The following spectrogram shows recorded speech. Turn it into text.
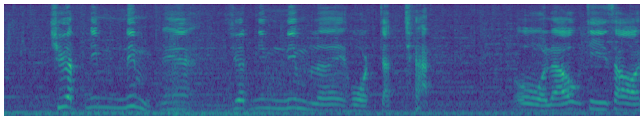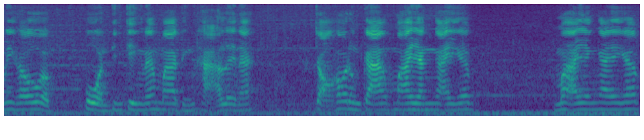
ๆเชือดนิ่มๆนะฮะเชือดนิ่มๆเลยโหดจัดๆโอ้แล้วจีซอนี่เขาแบบป่วนจริง ๆ นะ มาถึงขาเลยนะ เจาะเข้ามาตรงกลางมายังไงครับ มายังไงครับ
